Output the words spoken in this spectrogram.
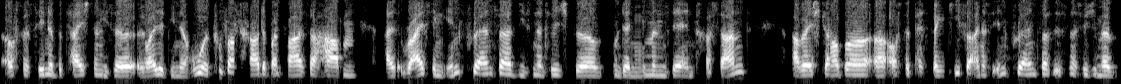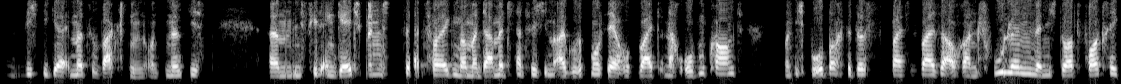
aus der Szene bezeichnen diese Leute, die eine hohe Zufallsrate beispielsweise haben, als Rising Influencer. Die sind natürlich für Unternehmen sehr interessant aber ich glaube, äh, aus der Perspektive eines Influencers ist es natürlich immer wichtiger, immer zu wachsen und möglichst ähm, viel Engagement zu erzeugen, weil man damit natürlich im Algorithmus sehr weit nach oben kommt. Und ich beobachte das beispielsweise auch an Schulen, wenn ich dort Vorträge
